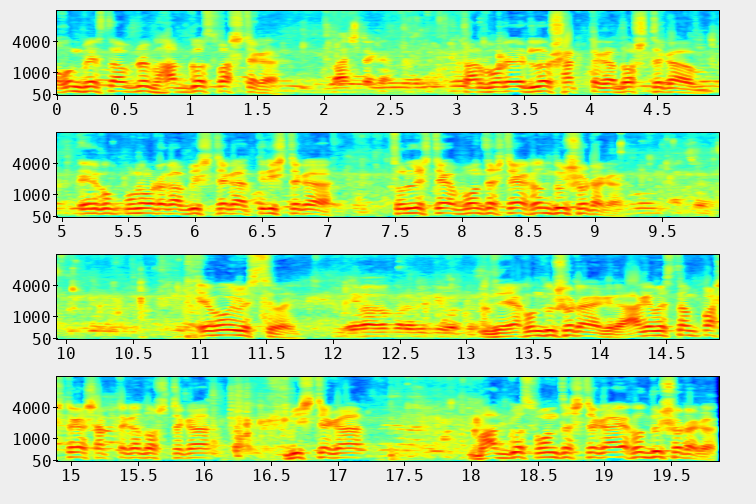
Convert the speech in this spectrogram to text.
তখন বেচতে আপনি ভাত গছ পাঁচ টাকা। পাঁচ টাকা। তারপরে এলো ষাট টাকা দশ টাকা এরকম পনেরো টাকা বিশ টাকা তিরিশ টাকা চল্লিশ টাকা পঞ্চাশ টাকা এখন দুইশো টাকা। আচ্ছা। এভাবেই বেচতে হয়। যে এখন দুশো টাকা করে। আগে বেচতাম পাঁচ টাকা ষাট টাকা দশ টাকা বিশ টাকা ভাত গোস পঞ্চাশ টাকা এখন দুশো টাকা।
